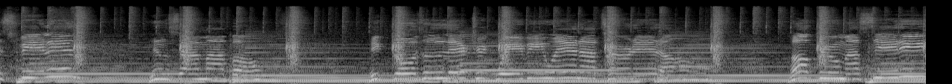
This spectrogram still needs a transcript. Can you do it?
this feeling inside my bones. It goes electric wavy when I turn it on. All through my city,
